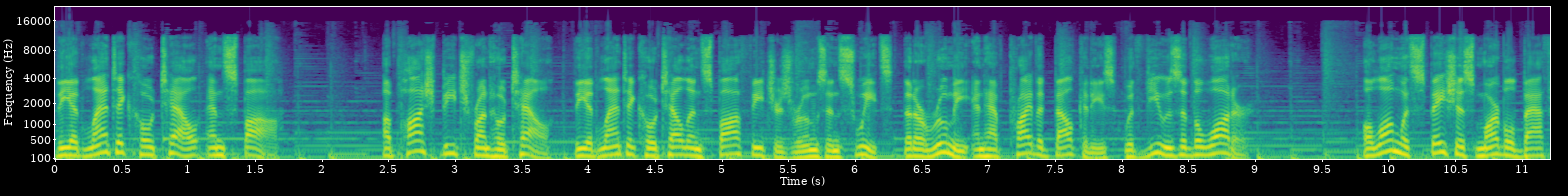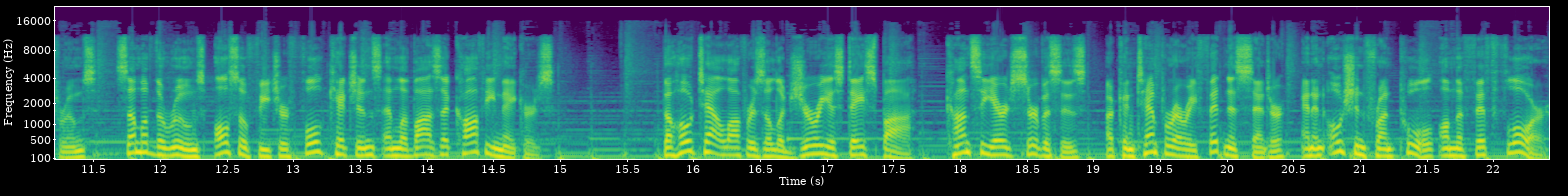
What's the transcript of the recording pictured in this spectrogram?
The Atlantic Hotel and Spa. A posh beachfront hotel, the Atlantic Hotel and Spa features rooms and suites that are roomy and have private balconies with views of the water. Along with spacious marble bathrooms, some of the rooms also feature full kitchens and Lavazza coffee makers. The hotel offers a luxurious day spa, concierge services, a contemporary fitness center, and an oceanfront pool on the fifth floor.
